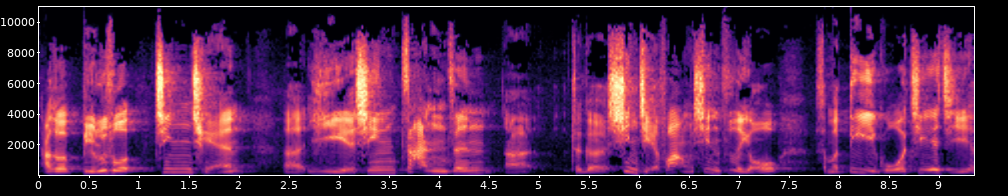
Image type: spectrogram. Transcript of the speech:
他说，比如说金钱、呃野心、战争啊、这个性解放、性自由，什么帝国阶级、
